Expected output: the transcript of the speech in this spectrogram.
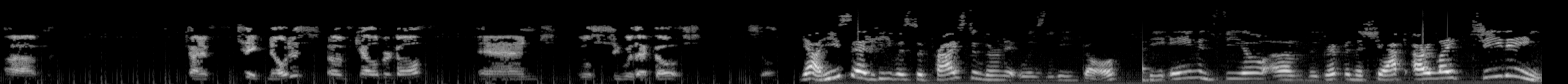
um, kind of take notice of Caliber Golf, and we'll see where that goes. So. Yeah, he said he was surprised to learn it was legal the aim and feel of the grip and the shaft are like cheating.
